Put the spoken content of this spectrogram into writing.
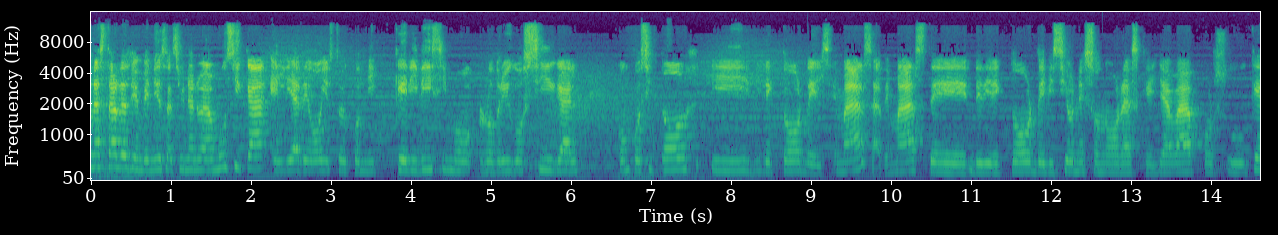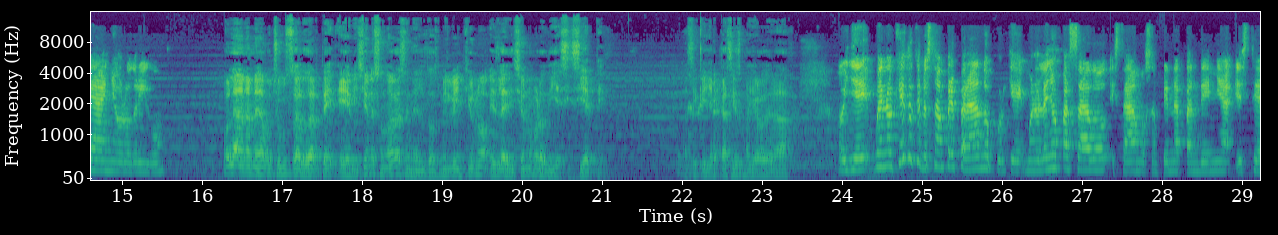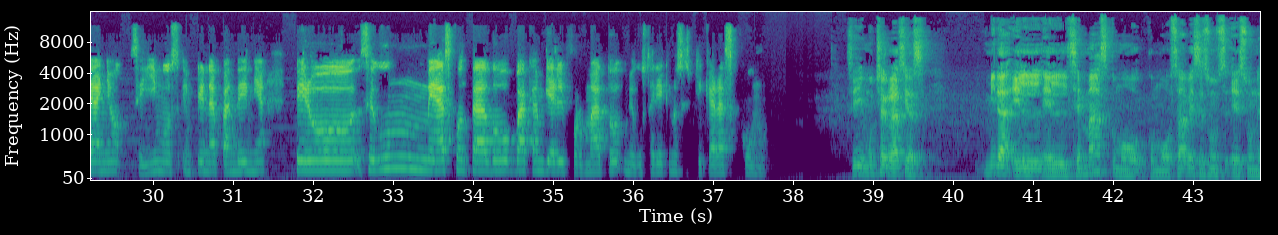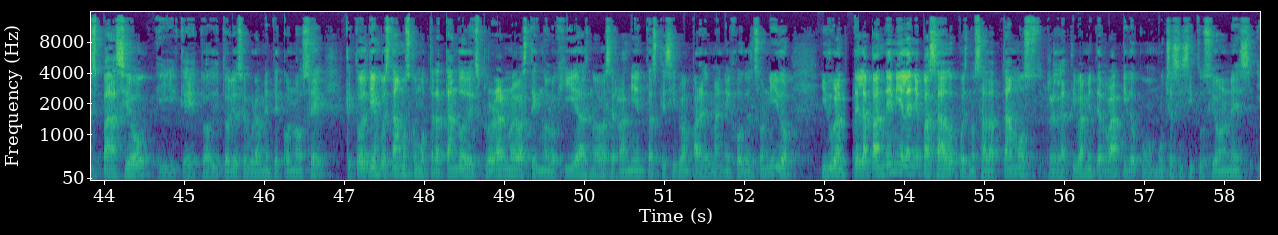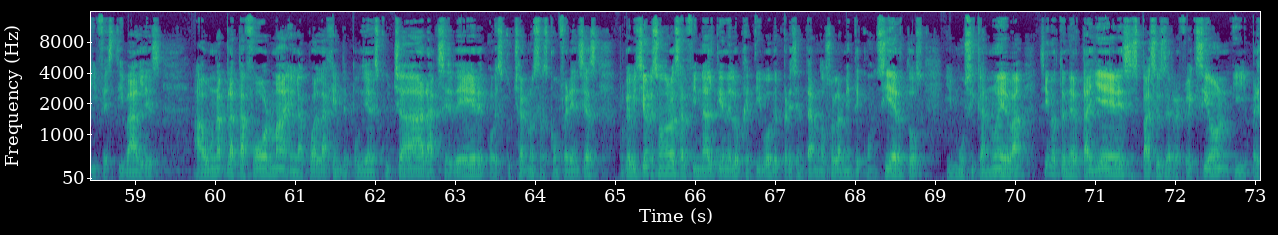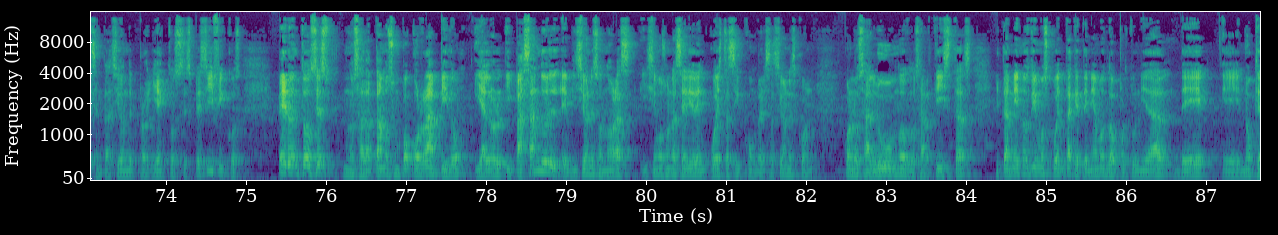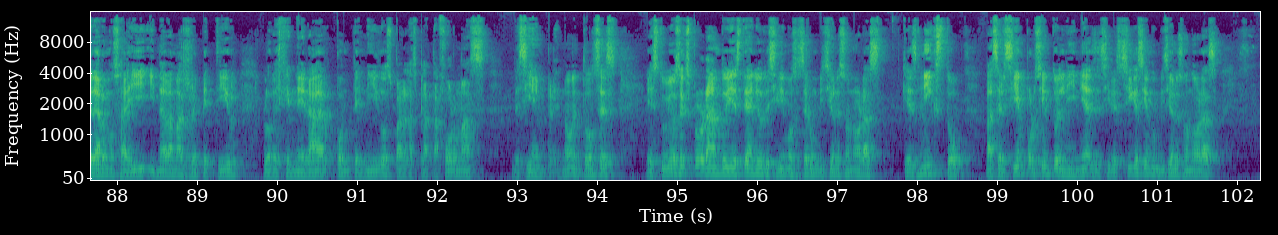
Buenas tardes, bienvenidos a una nueva música. El día de hoy estoy con mi queridísimo Rodrigo Sigal, compositor y director del CEMAS, además de, director de Visiones Sonoras, que ya va por su... ¿Qué año, Rodrigo? Hola Ana, me da mucho gusto saludarte. Eh, Visiones Sonoras en el 2021 es la edición número 17, así que ya casi es mayor de edad. Oye, bueno, ¿qué es lo que nos están preparando? Porque, bueno, el año pasado estábamos en plena pandemia, este año seguimos en plena pandemia, pero según me has contado, va a cambiar el formato. Me gustaría que nos explicaras cómo. Sí, muchas gracias. Mira, el, el CEMAS, como, como sabes, es un, es un espacio y que tu auditorio seguramente conoce, que todo el tiempo estamos como tratando de explorar nuevas tecnologías, nuevas herramientas que sirvan para el manejo del sonido. Y durante la pandemia el año pasado, pues nos adaptamos relativamente rápido, como muchas instituciones y festivales, a una plataforma en la cual la gente pudiera escuchar, acceder o escuchar nuestras conferencias, porque Visiones Sonoras al final tiene el objetivo de presentar no solamente conciertos y música nueva, sino tener talleres, espacios de reflexión y presentación de proyectos específicos. Pero entonces nos adaptamos un poco rápido y, pasando el, Visiones Sonoras hicimos una serie de encuestas y conversaciones con con los alumnos, los artistas, y también nos dimos cuenta que teníamos la oportunidad de eh, no quedarnos ahí y nada más repetir lo de generar contenidos para las plataformas de siempre, ¿no? Entonces estuvimos explorando y este año decidimos hacer un Visiones Sonoras que es mixto, va a ser 100% en línea, es decir, sigue siendo un Visiones Sonoras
